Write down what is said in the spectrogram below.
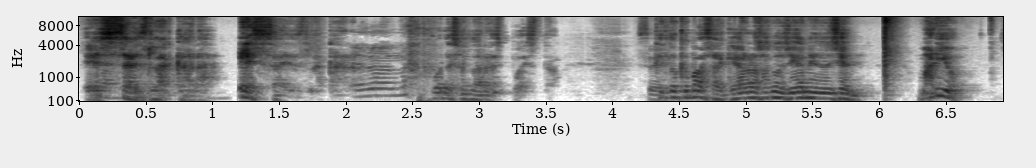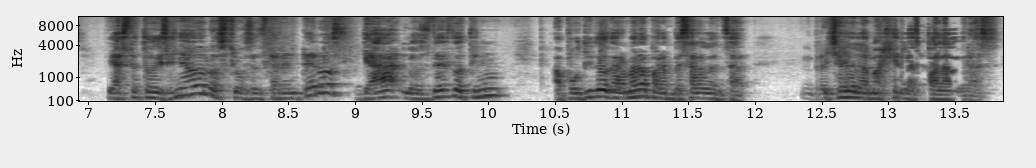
Esa es la cara, esa es la cara. Por eso es la respuesta. Sí. ¿Qué es lo que pasa? Que ahora nosotros nos llegan y nos dicen, Mario, ya está todo diseñado, los flows están enteros, ya los devs lo tienen a puntito de caramelo para empezar a lanzar. Échale la magia a las palabras.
